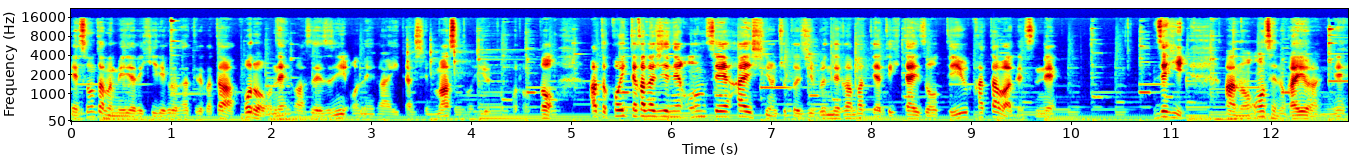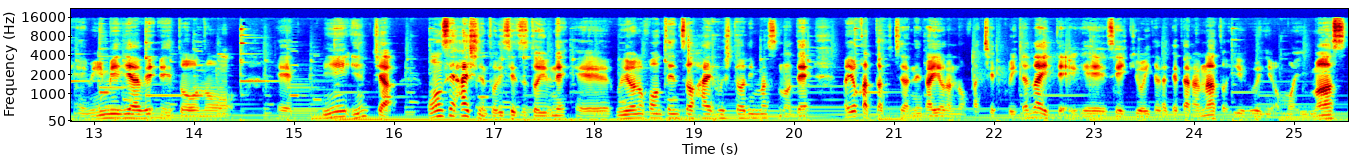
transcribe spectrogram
えー、その他のメディアで聞いてくださっている方はフォローをね、忘れずにお願いいたしますというところと、あとこういった形でね、音声配信をちょっと自分で頑張ってやっていきたいぞっていう方はですね、ぜひ、あの、音声の概要欄にね、ミニメディア、えっ、ー、と、の、えー、ミニ、ん？じゃ音声配信の取説というね、えー、無料のコンテンツを配布しておりますので、まあ、よかったらこちらね、概要欄の方からチェックいただいて、えー、請求をいただけたらなというふうに思います。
